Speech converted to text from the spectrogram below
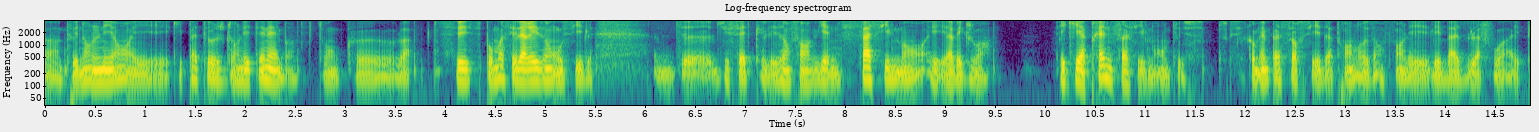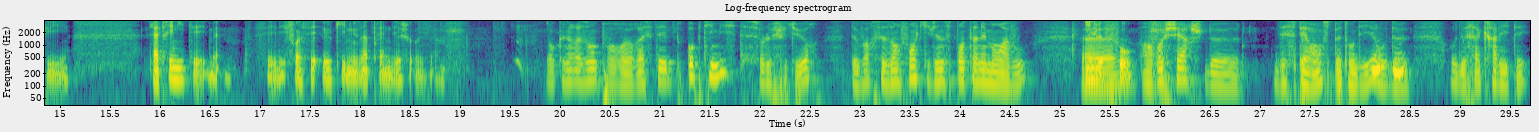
un peu dans le néant et qui patauge dans les ténèbres. Donc euh, voilà, c'est, pour moi c'est la raison aussi du fait que les enfants viennent facilement et avec joie. Et qui apprennent facilement en plus. Parce que c'est quand même pas sorcier d'apprendre aux enfants les, les, bases de la foi et puis la Trinité même. C'est, des fois c'est eux qui nous apprennent des choses. Donc une raison pour euh, rester optimiste sur le futur, de voir ces enfants qui viennent spontanément à vous. Il le faut. En recherche de, d'espérance, peut-on dire, ou, de, mm-hmm. ou de sacralité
